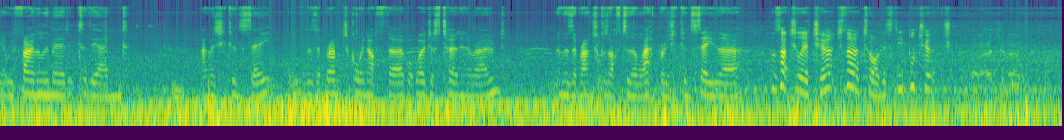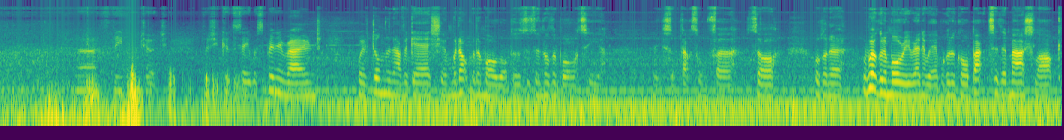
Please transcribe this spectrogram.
Yeah, we finally made it to the end. And as you can see, there's a branch going off there, but we're just turning around. And there's a branch goes off to the left but as you can see there there's actually a church there Tony steeple church yeah, steeple church so as you can see we're spinning round we've done the navigation. We're not going to moor up. Because there's another boat here. And it's, that's unfair. So we're gonna we weren't to moor here anyway. We're to go back to the marsh lock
